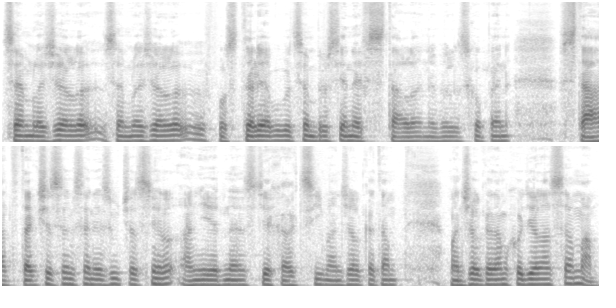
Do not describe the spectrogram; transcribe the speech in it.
jsem, ležel, jsem ležel v posteli a vůbec jsem prostě nevstal, nebyl schopen vstát, takže jsem se nezúčastnil ani jedné z těch akcí. Manželka tam, manželka tam chodila sama.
